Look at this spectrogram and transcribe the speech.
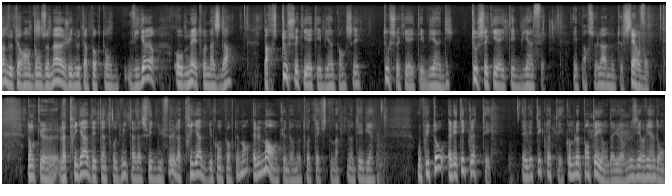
Nous te rendons hommage et nous t'apportons vigueur au maître Mazda par tout ce qui a été bien pensé, tout ce qui a été bien dit, tout ce qui a été bien fait. Et par cela, nous te servons. Donc euh, la triade est introduite à la suite du feu, la triade du comportement, elle manque dans notre texte, notez bien. Ou plutôt, elle est éclatée. Elle est éclatée, comme le Panthéon d'ailleurs, nous y reviendrons,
